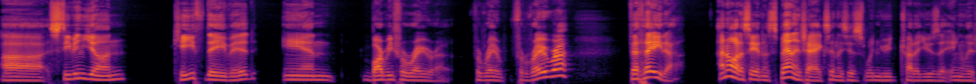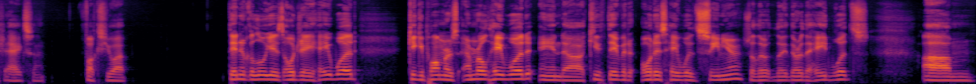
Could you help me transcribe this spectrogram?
uh, Steven Yeun, Keith David, and Barbie Ferreira. Ferreira. Ferreira? Ferreira. I know how to say it in a Spanish accent. It's just when you try to use the English accent, fucks you up. Daniel Kaluuya is OJ Haywood. Keke Palmer is Emerald Haywood and uh, Keith David Otis Haywood Sr. So they're, they're, the Haywoods. Um,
